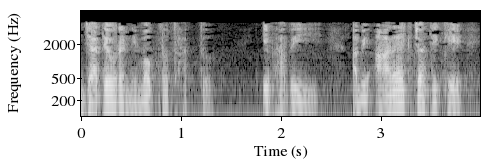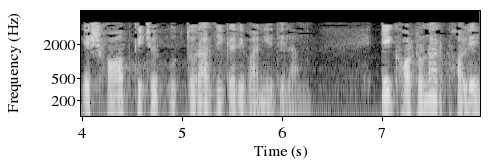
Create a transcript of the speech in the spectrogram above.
যাতে ওরা নিমগ্ন থাকত। এভাবেই আমি আর এক জাতিকে এ সব কিছুর উত্তরাধিকারী বানিয়ে দিলাম। এ ঘটনার ফলে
